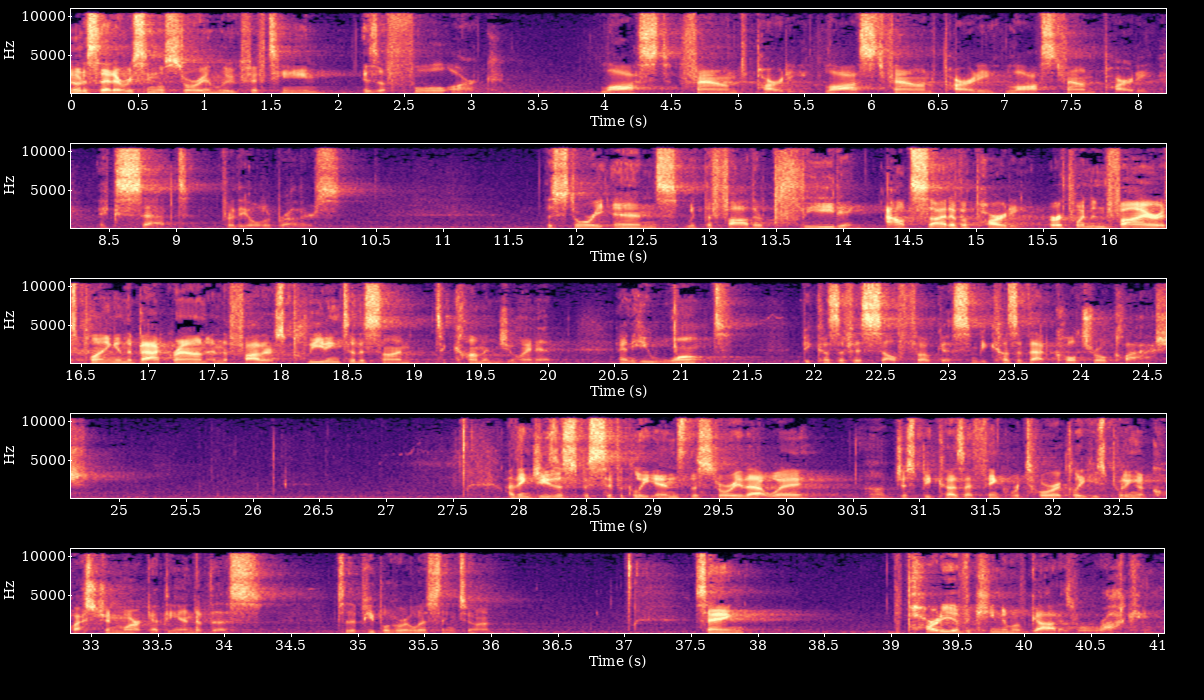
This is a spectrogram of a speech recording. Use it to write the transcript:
Notice that every single story in Luke 15 is a full arc. Lost, found, party. Lost, found, party. Lost, found, party, except for the older brothers. The story ends with the father pleading outside of a party. Earth, Wind, and Fire is playing in the background, and the father is pleading to the son to come and join it. And he won't because of his self focus and because of that cultural clash. I think Jesus specifically ends the story that way um, just because I think rhetorically he's putting a question mark at the end of this to the people who are listening to him, saying, The party of the kingdom of God is rocking,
